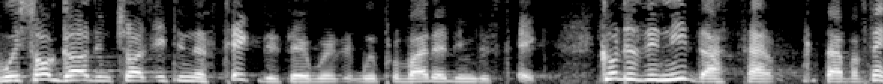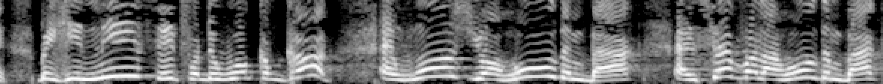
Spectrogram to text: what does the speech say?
We saw God in church eating a steak this day. We, we provided him the steak. God doesn't need that type, type of thing. But he needs it for the work of God. And once you are holding back, and several are holding back,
